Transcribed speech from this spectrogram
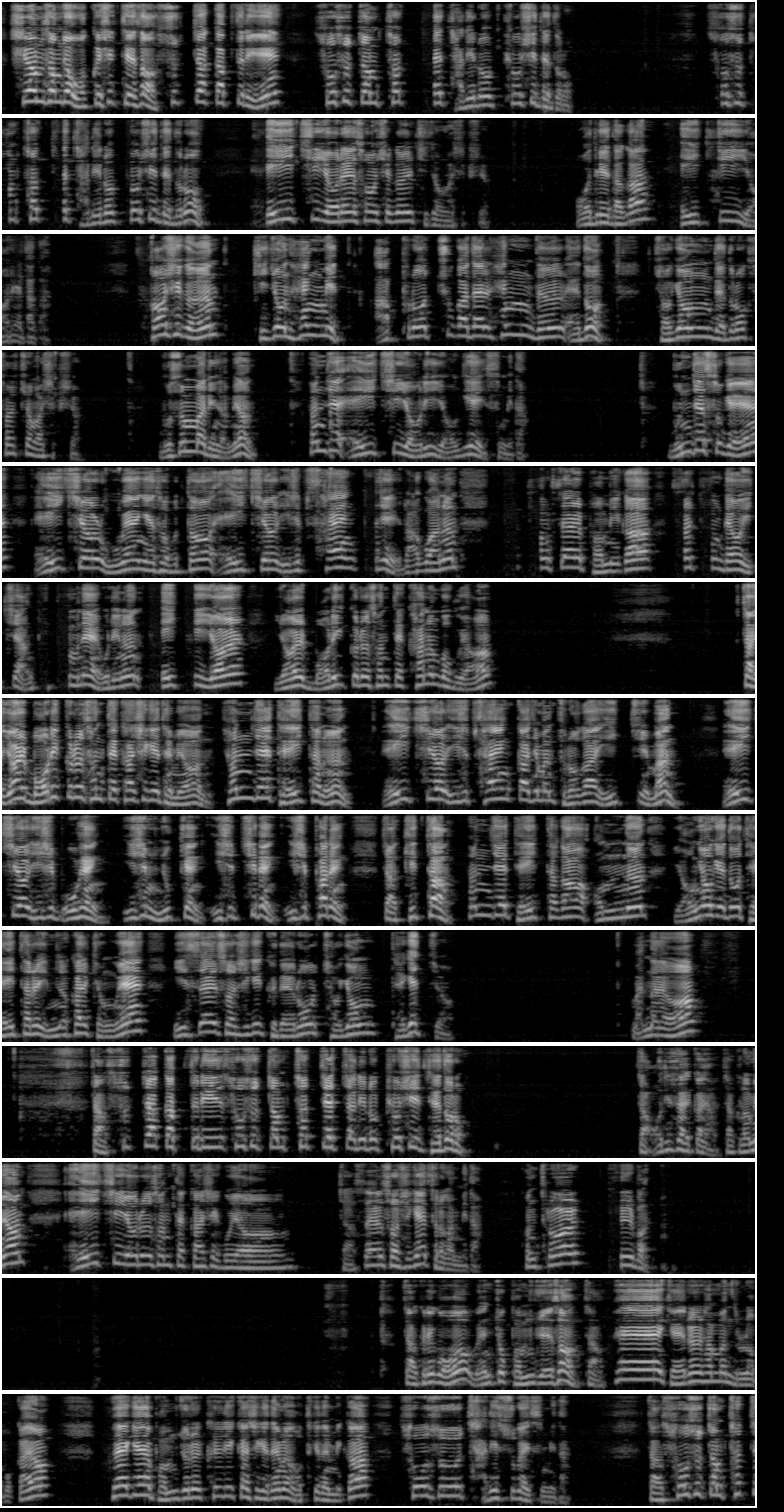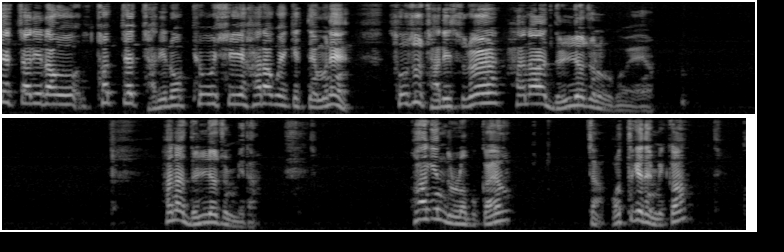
시험 성적 워크시트에서 숫자 값들이 소수점 첫째 자리로 표시되도록 소수점 첫째 자리로 표시되도록 H열의 서식을 지정하십시오. 어디에다가? H열에다가. 서식은 기존 행 및 앞으로 추가될 행들에도 적용되도록 설정하십시오. 무슨 말이냐면 현재 H열이 여기에 있습니다. 문제 속에 H열 우행에서부터 H열 24행까지 라고 하는 특정 셀 범위가 설정되어 있지 않기 때문에 우리는 H열 열 머리글을 선택하는 거고요. 자, 열 머리글을 선택하시게 되면 현재 데이터는 H열 24행까지만 들어가 있지만 H열 25행, 26행, 27행, 28행 자 기타 현재 데이터가 없는 영역에도 데이터를 입력할 경우에 이 셀 서식이 그대로 적용되겠죠. 맞나요? 자 숫자 값들이 소수점 첫째 자리로 표시되도록 자 어디서 할까요? 자 그러면 H열을 선택하시고요. 자 셀 서식에 들어갑니다. 컨트롤 1번 자 그리고 왼쪽 범주에서 자 회계를 한번 눌러볼까요? 회계 범주를 클릭하시게 되면 어떻게 됩니까? 소수 자릿수가 있습니다. 자 소수점 첫째 자리라고 첫째 자리로 표시하라고 했기 때문에 소수 자릿수를 하나 늘려주는 거예요. 하나 늘려줍니다. 확인 눌러볼까요? 자 어떻게 됩니까?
